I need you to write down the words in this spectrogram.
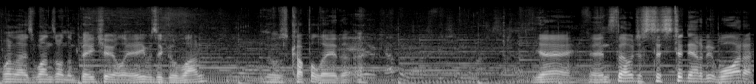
One of those ones on the beach earlier. He was a good one. Yeah. There was a couple there Yeah, that. there are a couple of nice fish in the so. Yeah, and they were just sitting out a bit wider.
